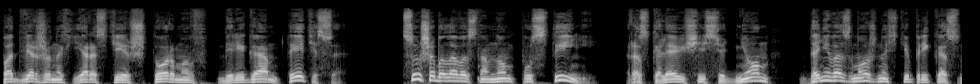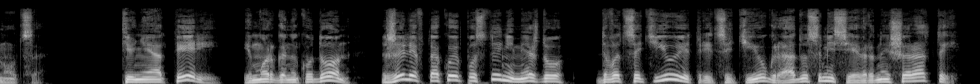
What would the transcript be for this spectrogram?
подверженных ярости штормов берегам Тетиса, суша была в основном пустыней, раскаляющейся днем до невозможности прикоснуться. Кюниатерий и Морганокудон жили в такой пустыне между 20 и 30 градусами северной широты.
